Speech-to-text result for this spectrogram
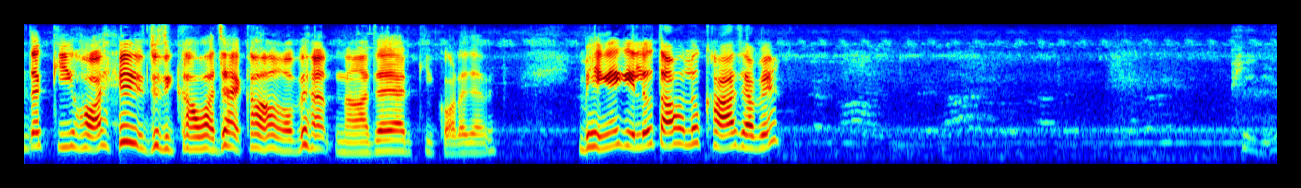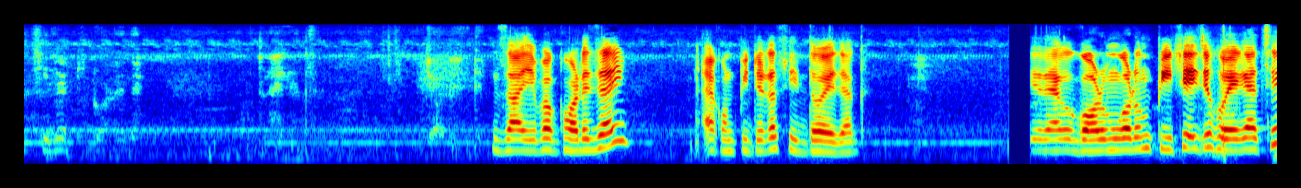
যাক কি হয়, যদি খাওয়া যায়, খাওয়া হবে, আর না যায়, আর কি করা যাবে। ভেঙে গেলেও তাহলেও খাওয়া যাবে। যাই, এবার ঘরে যাই। এখন পিঠেটা সিদ্ধ হয়ে যাক। দেখো, গরম গরম পিঠে যে হয়ে গেছে।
